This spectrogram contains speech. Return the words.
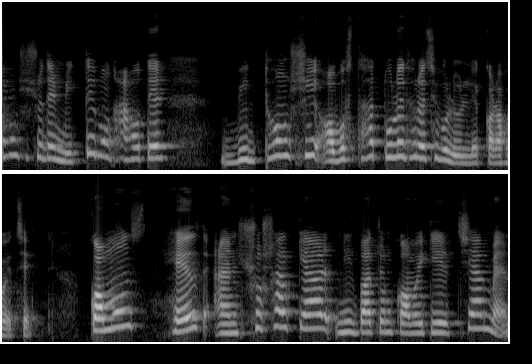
এবং শিশুদের মৃত্যু এবং আহতের বিধ্বংসী অবস্থা তুলে ধরেছে বলে উল্লেখ করা হয়েছে। Commons health and social care নির্বাচন কমিটির চেয়ারম্যান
